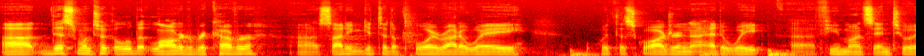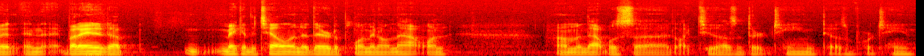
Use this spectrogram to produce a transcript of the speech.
Uh, this one took a little bit longer to recover, uh, so I didn't get to deploy right away with the squadron. I had to wait a few months into it, and but I ended up making the tail end of their deployment on that one, um, and that was uh, like 2013, 2014.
